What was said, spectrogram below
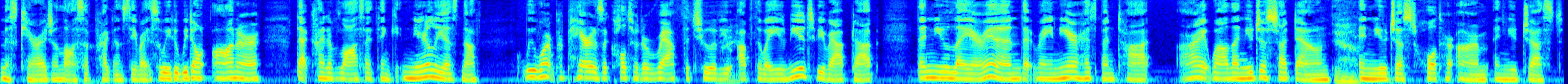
miscarriage and loss of pregnancy, right? So we, we don't honor that kind of loss, I think, nearly as enough. We weren't prepared as a culture to wrap the two of you up the way you needed to be wrapped up. Then you layer in that Rainier has been taught, all right, well, then you just shut down Yeah. and you just hold her arm and you just,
